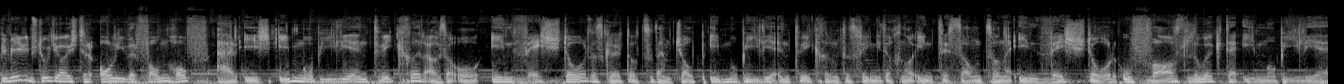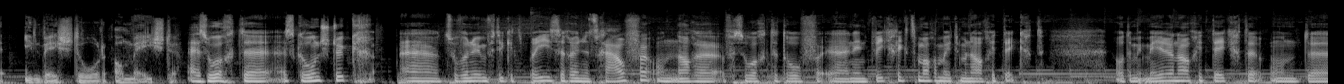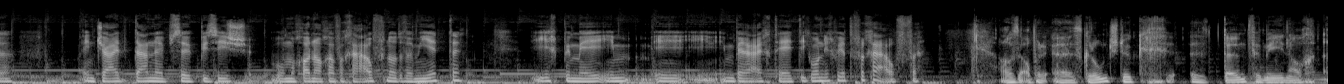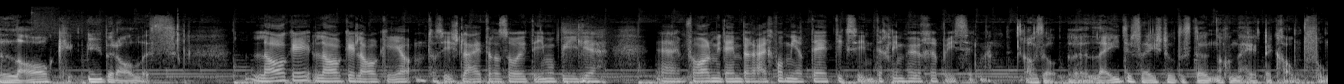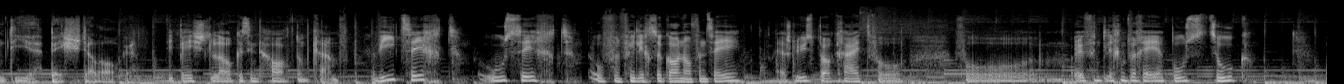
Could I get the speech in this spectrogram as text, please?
Bei mir im Studio ist der Oliver von Hoff. Er ist Immobilienentwickler, also auch Investor. Das gehört auch zu dem Job Immobilienentwickler. Und das finde ich doch noch interessant, so ein Investor. Auf was schaut der Immobilieninvestor am meisten? Er sucht äh, ein Grundstück äh, zu vernünftigen Preisen können zu kaufen und nachher versucht er darauf äh, eine Entwicklung zu machen mit einem Architekt oder mit mehreren Architekten und äh, entscheidet dann, ob es etwas ist, wo man kann nachher verkaufen oder vermieten kann. Ich bin mehr im, im, Bereich tätig, wo ich verkaufen Also, aber äh, das Grundstück äh, tönt für mich nach Lage über alles. Lage, Lage, Lage, ja. Das ist leider so in der Immobilien, äh, vor allem in dem Bereich, wo wir tätig sind, ein bisschen im höheren Preissegment. Also äh, leider sagst du, das tönt nach einem harten Kampf um die besten Lagen. Die besten Lagen sind hart umkämpft. Weitsicht, Aussicht, auf, vielleicht sogar noch auf den See, Erschliessbarkeit von, von öffentlichem Verkehr, Bus, Zug,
